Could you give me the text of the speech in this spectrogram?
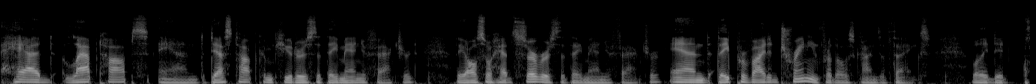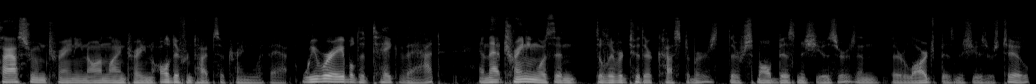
had laptops and desktop computers that they manufactured. They also had servers that they manufactured, and they provided training for those kinds of things. Well, they did classroom training, online training, all different types of training with that. We were able to take that, and that training was then delivered to their customers, their small business users, and their large business users too.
